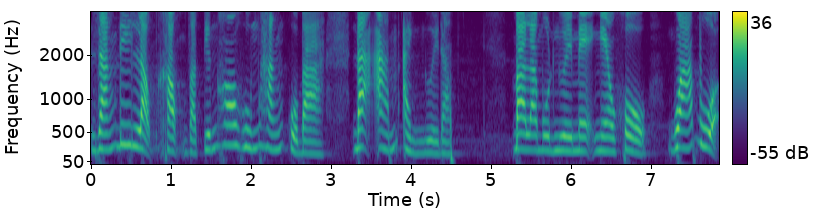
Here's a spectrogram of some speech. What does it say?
dáng đi lọng khọng và tiếng ho húng hắng của bà đã ám ảnh người đọc. Bà là một người mẹ nghèo khổ, quá bụa,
